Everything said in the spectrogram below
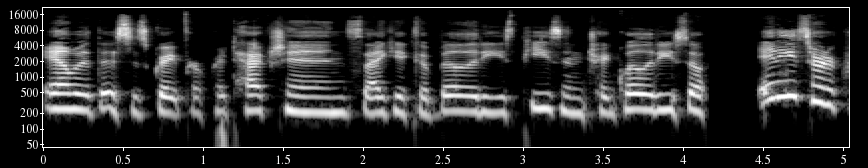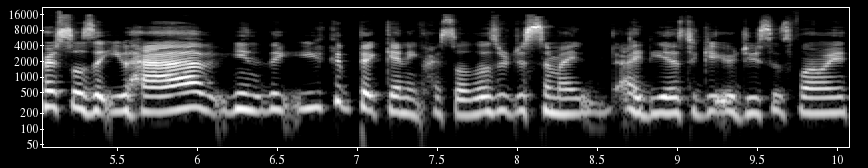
Amethyst is great for protection, psychic abilities, peace and tranquility. So any sort of crystals that you have, you know, you could pick any crystal. Those are just some ideas to get your juices flowing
